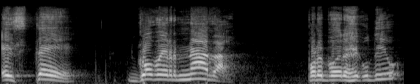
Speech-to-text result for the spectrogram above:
esté gobernada por el Poder Ejecutivo?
